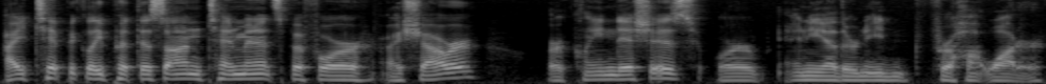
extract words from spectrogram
I typically put this on 10 minutes before I shower or clean dishes or any other need for hot water.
